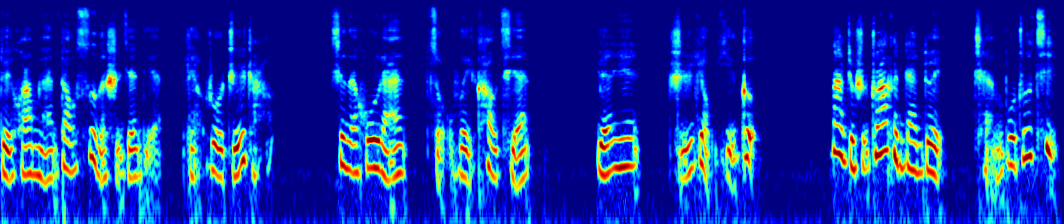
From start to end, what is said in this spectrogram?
对花木兰到四的时间点了若指掌，现在忽然走位靠前，原因只有一个，那就是抓根战队沉不住气，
